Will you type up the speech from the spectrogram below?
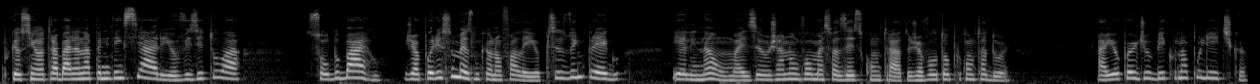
Porque o senhor trabalha na penitenciária e eu visito lá. Sou do bairro. Já por isso mesmo que eu não falei. Eu preciso do emprego. E ele: Não, mas eu já não vou mais fazer esse contrato. Já voltou pro contador. Aí eu perdi o bico na política.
